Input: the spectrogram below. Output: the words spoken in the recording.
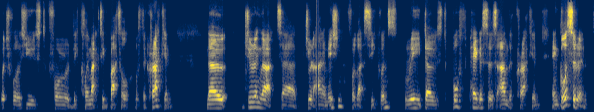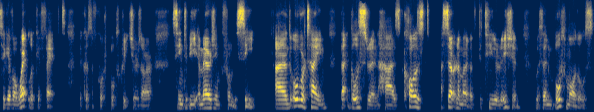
which was used for the climactic battle with the Kraken. Now, during that uh, during animation for that sequence, Ray doused both Pegasus and the Kraken in glycerin to give a wet look effect, because of course both creatures are seen to be emerging from the sea. And over time, that glycerin has caused a certain amount of deterioration within both models.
